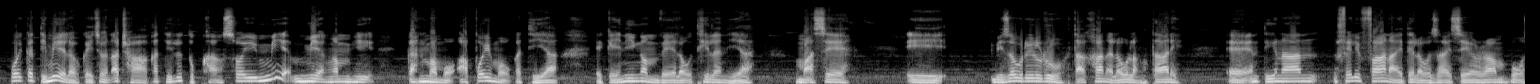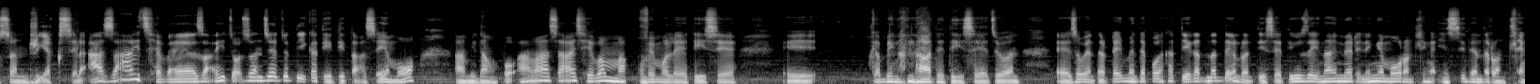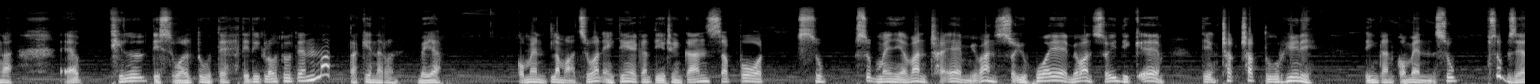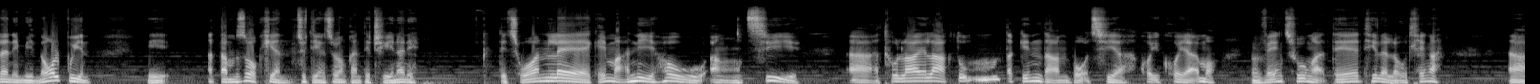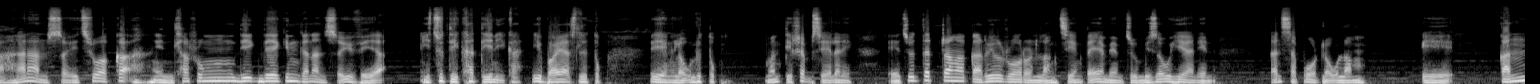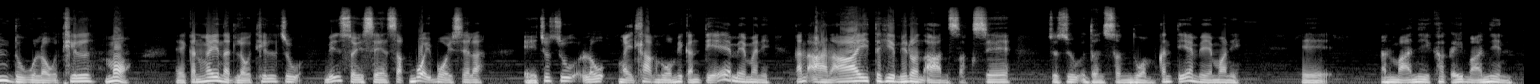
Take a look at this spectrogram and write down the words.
poi ka timi lo kai chon, a tha ka tilu tuk khang soi mi mi ngam hi kan ma mo apoi mo ka thia e ke ni ngam ve lo thilania ma se e bizo ril ru, ta khan lo lang ta ni. Ờ, em en tinan felifa này ite lo zai sẽ rambo san Riak react sela a sẽ về, zai cho san je cho ti ka ti ti ta sẽ mo à mi đang po ama à, zai cheva mak ve mo le ti sẽ e bên ngân te ti sẽ chuan e so entertainment te pon kha ti ka na deng ron ti se tuesday nine mer in enge moron thằng incident ron thằng ờ, thil ti sual tu te ti dik lo tu te nat takin ron beya comment lama chuan eng tinge kan ti thin kan support sup sup mai ni van tha em mi van soi huai em mi van soi dik em. Tiếng chắc chắc tur hi ni tiếng kan comment sup sup zela ni mi nol puin e atam à, zo khian chu tiếng chuang kan ti thina ni ti chuan le ke ma ni ho ang chi. A thu lai lak tum takin dan bo chia à, khoi khoi a mo veng chunga te thila lo thlenga à. Ngàn ăn soi chua cả in thắc rung đi thlarung dik dekin ganan soi ve a i chu ti khati ni ka i bias lu tuk eng lo lu này, chú ti hrep zel ani lang chiang em support lâu lắm, e kan du thil mò, e kan ngai lâu thil chu min soi sel sak bội boy sela e chu chu lo ngai thak nuam hi kan te em em an ai te hi min on an sak chú chú đơn don son cần kan mềm này, em ani e an cái ni kha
